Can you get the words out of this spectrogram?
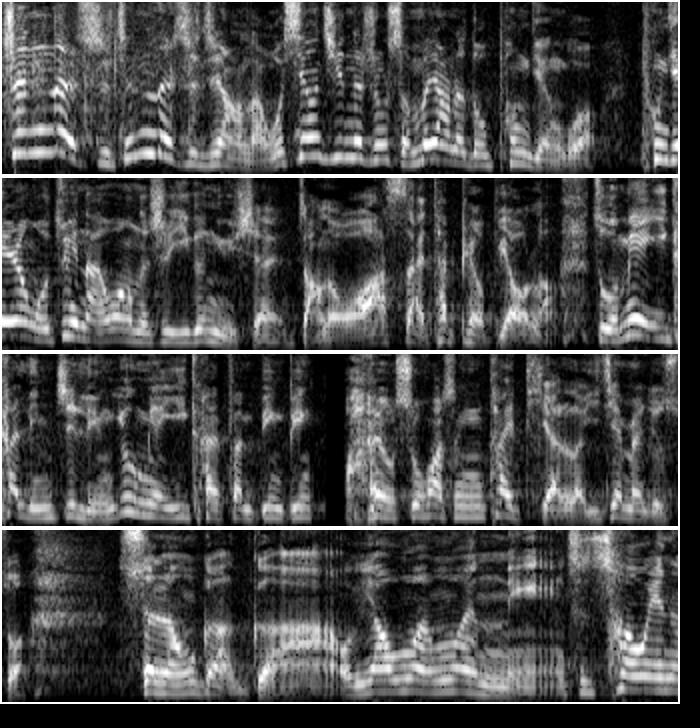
真的是，真的是这样的。我相亲的时候，什么样的都碰见过。碰见让我最难忘的是一个女神，长得哇塞太漂漂了。左面一看林志玲，右面一看范冰冰。哎呦，说话声音太甜了，一见面就说：“沈龙哥哥，我要问问你，是抽烟的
